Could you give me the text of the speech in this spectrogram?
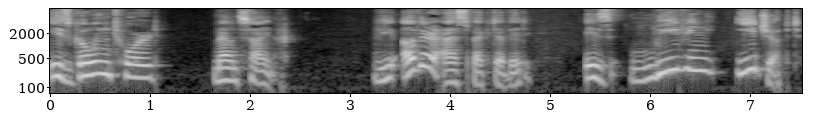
is going toward Mount Sinai. The other aspect of it is leaving Egypt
